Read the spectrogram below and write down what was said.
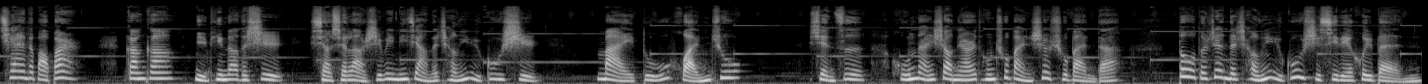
亲爱的宝贝儿，刚刚你听到的是小学老师为你讲的成语故事《买椟还珠》，选自湖南少年儿童出版社出版的。豆豆镇的成语故事系列绘本，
